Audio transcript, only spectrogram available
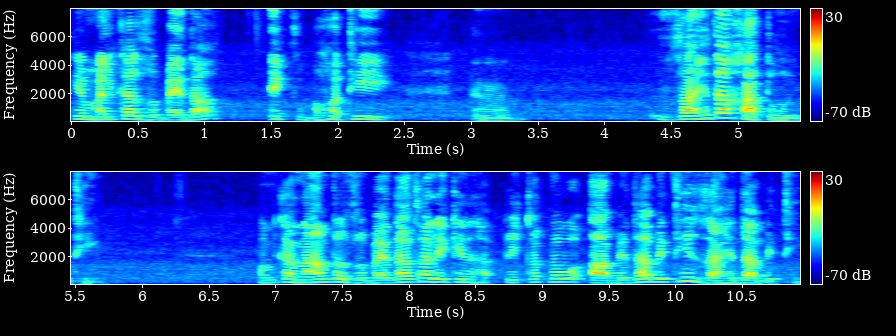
کہ ملکہ زبیدہ ایک بہت ہی زاہدہ خاتون تھی ان کا نام تو زبیدہ تھا لیکن حقیقت میں وہ عابدہ بھی تھی زاہدہ بھی تھی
